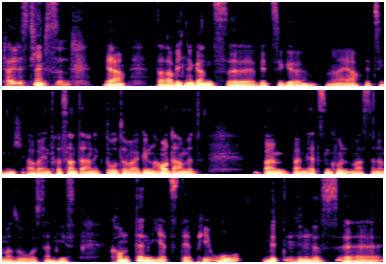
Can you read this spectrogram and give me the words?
Teil des Teams sind. Ja, da habe ich eine ganz äh, witzige, naja, witzig nicht, aber interessante Anekdote, weil genau damit beim, beim letzten Kunden war es dann immer so, wo es dann hieß, kommt denn jetzt der PO mit mhm. in das, äh,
